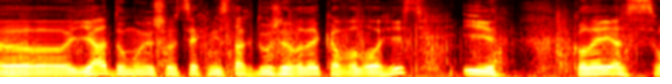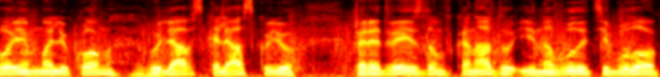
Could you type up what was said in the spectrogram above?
Е, я думаю, що в цих містах дуже велика вологість. І коли я з своїм малюком гуляв з коляскою перед виїздом в Канаду і на вулиці було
